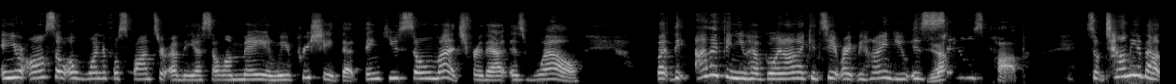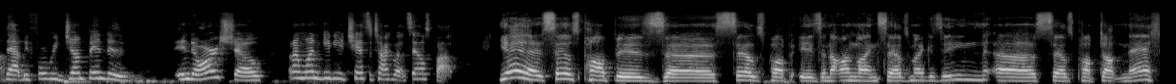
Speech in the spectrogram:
And you're also a wonderful sponsor of the SLMA, and we appreciate that. Thank you so much for that as well. But the other thing you have going on, I can see it right behind you, is yep. Sales Pop. So tell me about that before we jump into into our show, but I want to give you a chance to talk about Sales Pop. Yeah, Sales Pop is uh, Sales Pop is an online sales magazine, uh, salespop.net,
